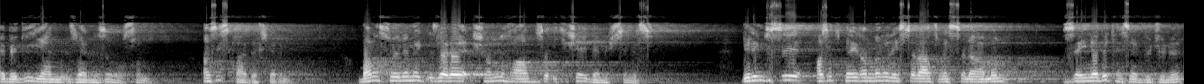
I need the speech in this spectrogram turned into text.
ebediyen üzerinize olsun. Aziz kardeşlerim, bana söylemek üzere şanlı hafıza iki şey demişsiniz. Birincisi Hazreti Peygamber aleyhissalatü vesselamın Zeynep'i tezevvücünü,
